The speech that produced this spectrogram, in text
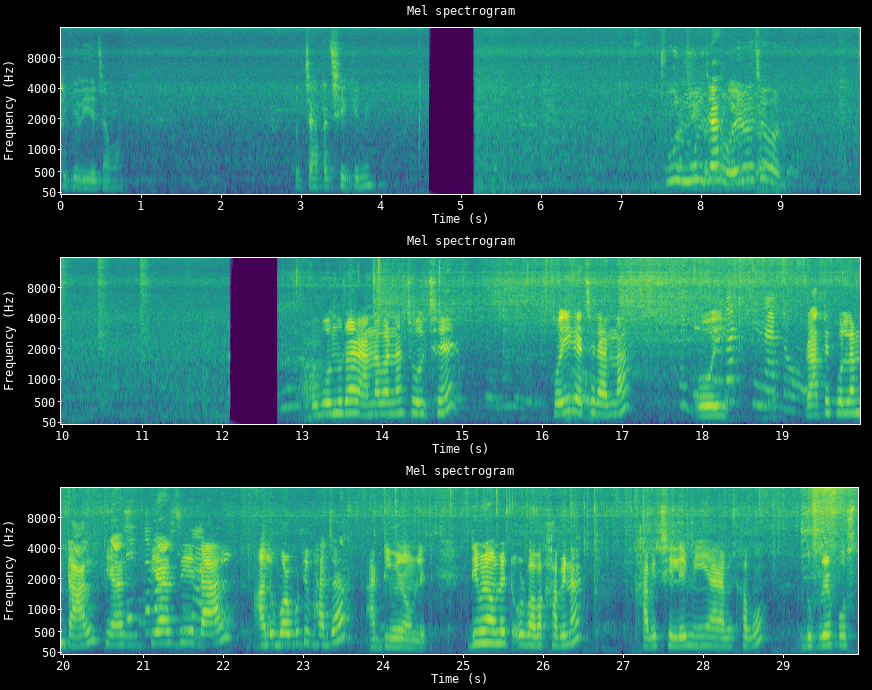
টিপে দিয়েছে আমার। তো চাটা ছেঁকে নি। চুল মুল যা হয়ে রয়েছে ওর। তো বন্ধুরা রান্না বান্না চলছে। হয়ে গেছে রান্না। ওই রাতে করলাম ডাল, পেঁয়াজ পেঁয়াজ দিয়ে ডাল, আলু বরবটি ভাজা আর ডিমের অমলেট। ডিমের অমলেট ওর বাবা খাবে না। খাবে ছেলে, মেয়ে আর আমি খাব। দুপুরের পোস্ত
